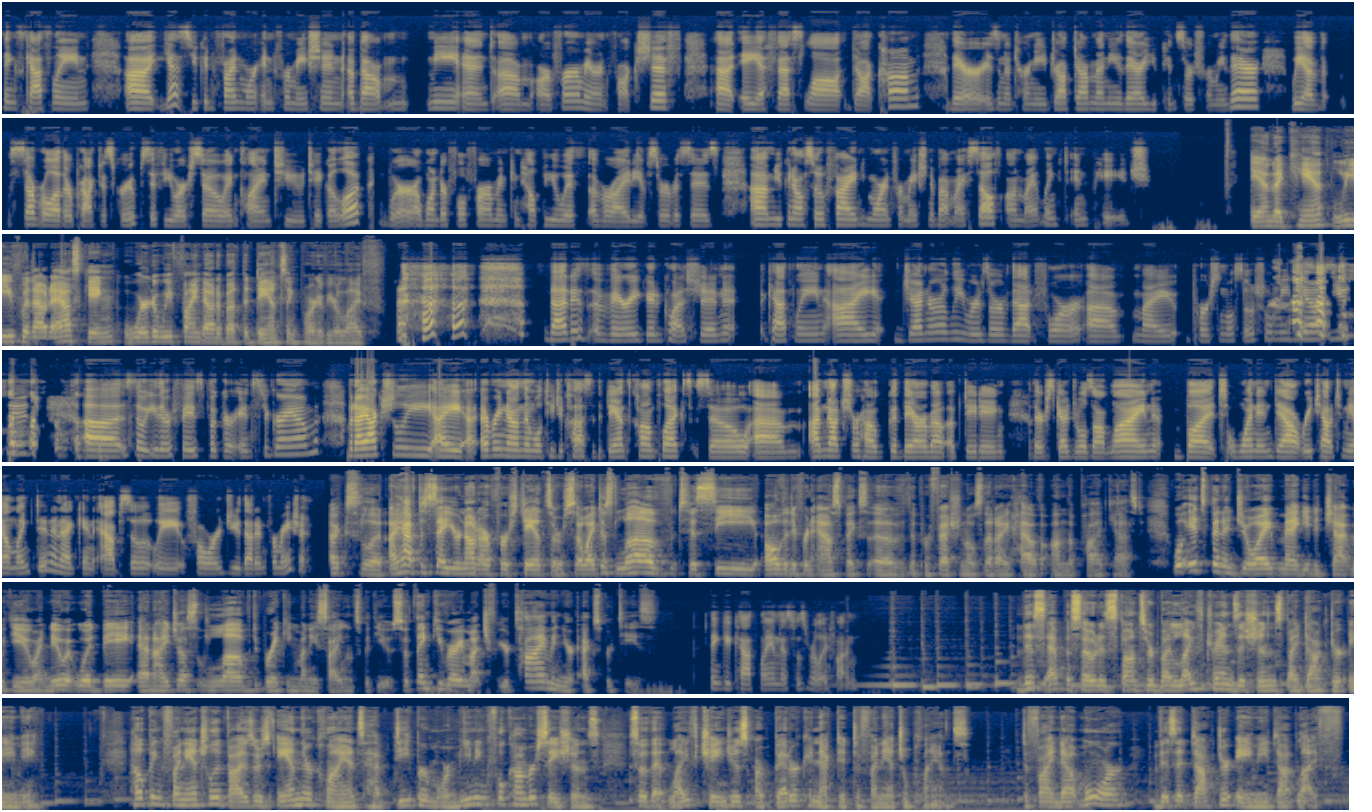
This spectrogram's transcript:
Thanks, Kathleen. Uh, yes, you can find more information about m- me and um, our firm, Arent Fox Schiff, at afslaw.com. There is an attorney drop down menu there. You can search for me there. We have several other practice groups if you are so inclined to take a look. We're a wonderful firm and can help you with a variety of services. Um, you can also find more information about myself on my LinkedIn page. And I can't leave without asking, where do we find out about the dancing part of your life? that is a very good question. Kathleen. I generally reserve that for uh, my personal social media usage, uh, so either Facebook or Instagram. But I actually, I every now and then will teach a class at the dance complex, so um, I'm not sure how good they are about updating their schedules online. But when in doubt, reach out to me on LinkedIn, and I can absolutely forward you that information. Excellent. I have to say, you're not our first dancer, so I just love to see all the different aspects of the professionals that I have on the podcast. Well, it's been a joy, Maggie, to chat with you. I knew it would be, and I just loved breaking money silence with you. So thank you very much for your time and your expertise. Thank you, Kathleen. This was really fun. This episode is sponsored by Life Transitions by Dr. Amy helping financial advisors and their clients have deeper, more meaningful conversations so that life changes are better connected to financial plans. To find out more, visit dramy.life.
